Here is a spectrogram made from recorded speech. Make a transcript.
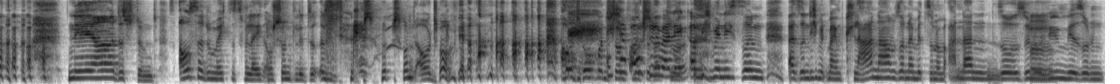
nee, ja, das stimmt. Außer du möchtest vielleicht auch Schundautor werden. Autor von Ich habe auch schon überlegt, ob ich mir nicht so ein, also nicht mit meinem Klarnamen, sondern mit so einem anderen so Synonym mhm. mir so ein,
